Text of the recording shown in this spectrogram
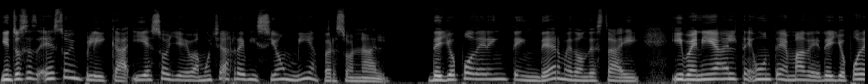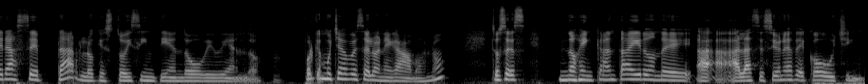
Y entonces eso implica y eso lleva mucha revisión mía personal de yo poder entenderme dónde está ahí. Y venía el un tema de, de yo poder aceptar lo que estoy sintiendo o viviendo porque muchas veces lo negamos, ¿no? Entonces, nos encanta ir donde a, las sesiones de coaching.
